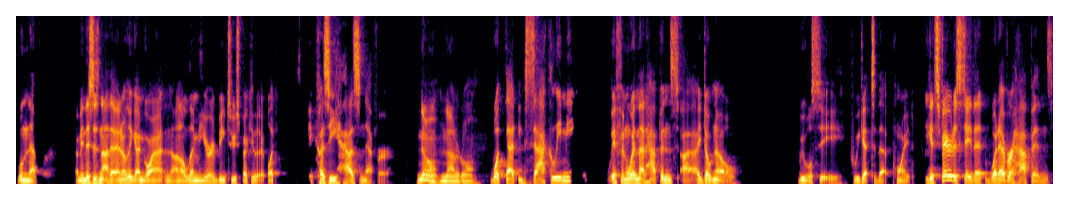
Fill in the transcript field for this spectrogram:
Will never. I mean, this is not, that. I don't think I'm going on a limb here and being too speculative. Like, because he has never. No, not at all. What that exactly means, if and when that happens, I, I don't know. We will see if we get to that point. It's fair to say that whatever happens,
